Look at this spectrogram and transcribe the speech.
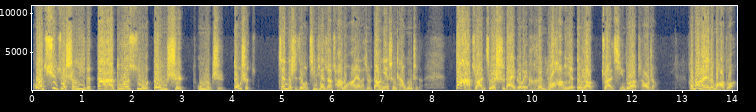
过去做生意的大多数都是物质，都是真的是这种今天算传统行业了，就是当年生产物质的。大转折时代，各位，很多行业都要转型，都要调整，很多行业都不好做。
